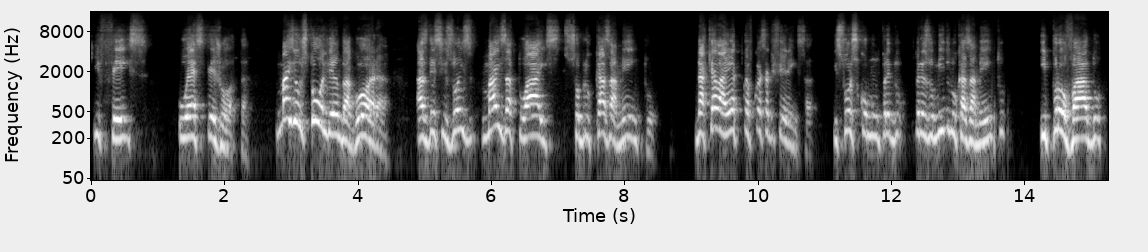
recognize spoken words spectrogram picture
que fez o STJ. Mas eu estou olhando agora as decisões mais atuais sobre o casamento. Naquela época ficou essa diferença: esforço comum presumido no casamento e provado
